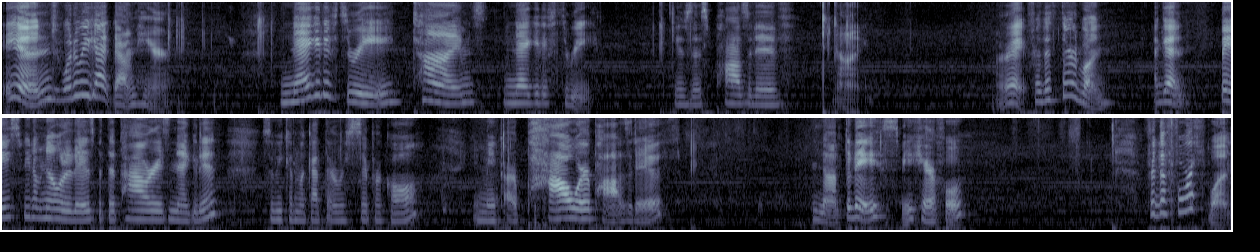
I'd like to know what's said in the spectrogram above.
And what do we got down here? Negative 3 times negative 3 gives us positive 9. All right, for the third one, again, base, we don't know what it is, but the power is negative. So we can look at the reciprocal and make our power positive, not the base, be careful. For the fourth one,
